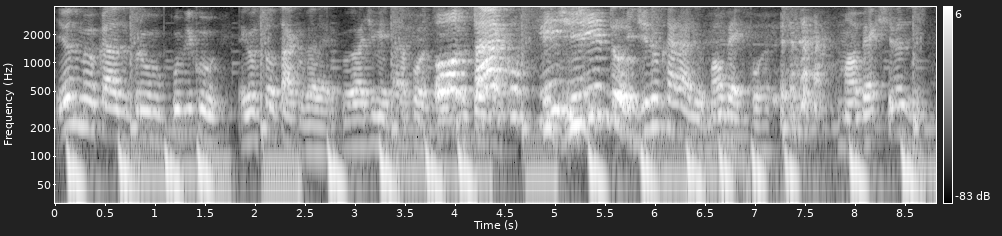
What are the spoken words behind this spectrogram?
Eu, no meu caso, pro público, eu sou otaku, galera, eu admito essa porra. Otaku fedido! Fedido caralho, Malbec, porra. Malbec cheirosinho.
